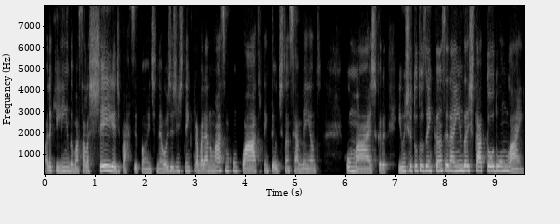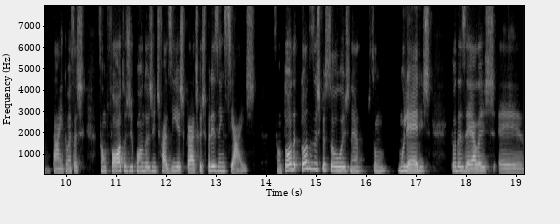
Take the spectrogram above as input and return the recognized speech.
olha que linda, uma sala cheia de participantes, né? Hoje a gente tem que trabalhar no máximo com quatro, tem que ter o distanciamento, com máscara, e o Instituto Zen Câncer ainda está todo online, tá? Então essas são fotos de quando a gente fazia as práticas presenciais. São toda, todas as pessoas, né? São mulheres todas elas é,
